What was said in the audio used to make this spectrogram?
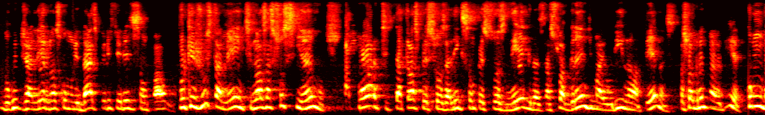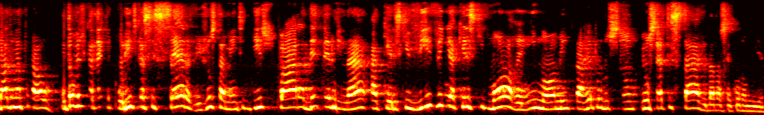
do Rio de Janeiro, nas comunidades periferias de São Paulo. Porque justamente nós associamos a morte daquelas pessoas ali, que são pessoas negras, na sua grande maioria, não apenas, na sua grande maioria, como um dado natural. Então veja que a necropolítica se serve justamente disso para determinar aqueles que vivem e aqueles que morrem em nome da reprodução de um certo estágio da nossa economia.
